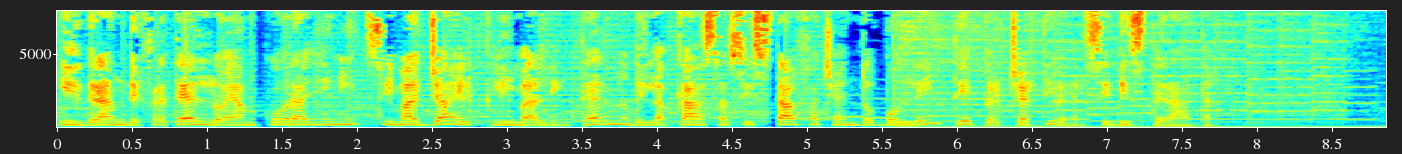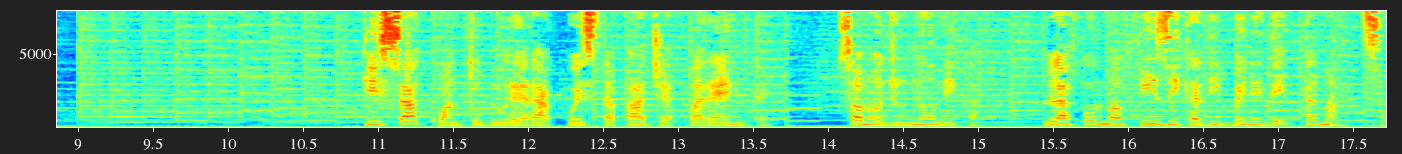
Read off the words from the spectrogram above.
il grande fratello è ancora agli inizi ma già il clima all'interno della casa si sta facendo bollente e per certi versi disperata. Chissà quanto durerà questa pace apparente. Sono Giunnonica. La forma fisica di Benedetta Mazza,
